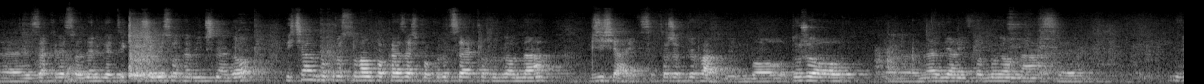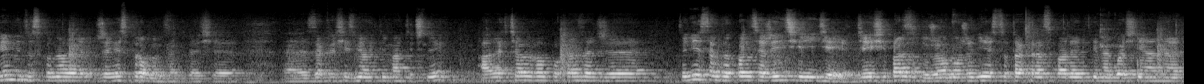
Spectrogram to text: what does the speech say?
e, z zakresu energetyki, przemysłu chemicznego i chciałem po prostu Wam pokazać pokrótce, jak to wygląda dzisiaj w sektorze prywatnym, bo dużo e, media informują nas, Wiemy doskonale, że jest problem w zakresie, w zakresie zmian klimatycznych, ale chciałbym Wam pokazać, że to nie jest tak do końca, że nic się nie dzieje. Dzieje się bardzo dużo, może nie jest to tak transparentnie nagłaśniane,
